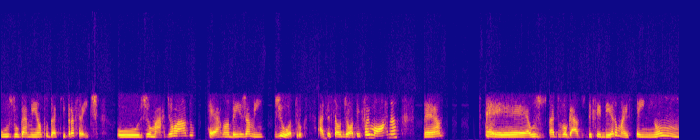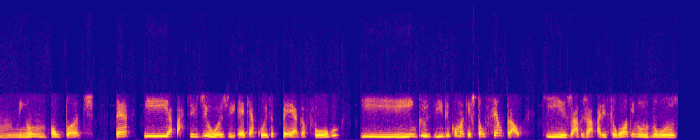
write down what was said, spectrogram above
o julgamento daqui para frente o Gilmar de um lado, Herman Benjamin de outro. A sessão de ontem foi morna, né? É, os advogados defenderam, mas sem nenhum, nenhum rompante, né? E a partir de hoje é que a coisa pega fogo e inclusive com uma questão central que já, já apareceu ontem no, nos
